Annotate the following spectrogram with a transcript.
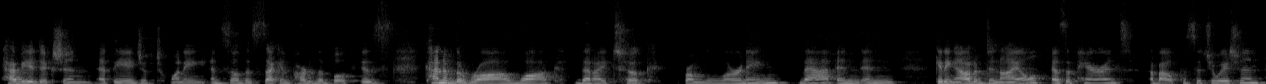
heavy addiction at the age of 20. And so the second part of the book is kind of the raw walk that I took from learning that and, and getting out of denial as a parent about the situation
